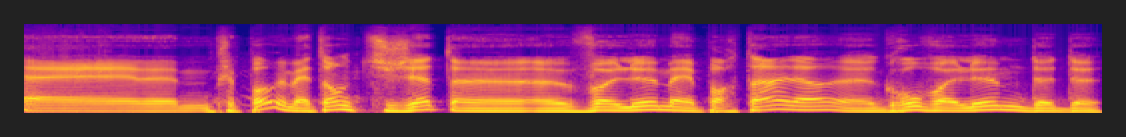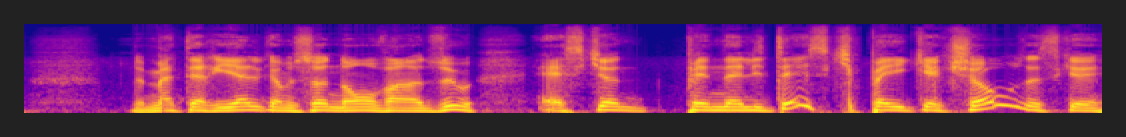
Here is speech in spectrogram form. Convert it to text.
Euh, je sais pas, mais mettons que tu jettes un, volume important, là, un gros volume de, de, de matériel comme ça non vendu, est-ce qu'il y a une pénalité? Est-ce qu'ils payent quelque chose? Est-ce que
